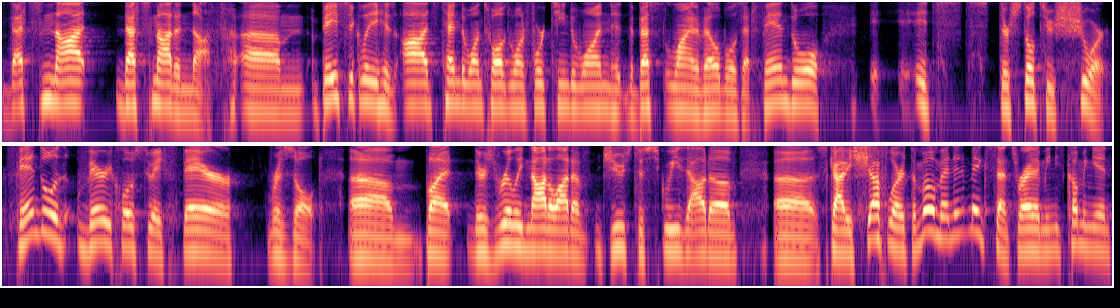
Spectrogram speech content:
that's not that's not enough. Um, basically, his odds 10 to 1, 12 to 1, 14 to 1. The best line available is at FanDuel it's they're still too short. FanDuel is very close to a fair result, um, but there's really not a lot of juice to squeeze out of uh, Scottie Scheffler at the moment. And it makes sense, right? I mean, he's coming in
